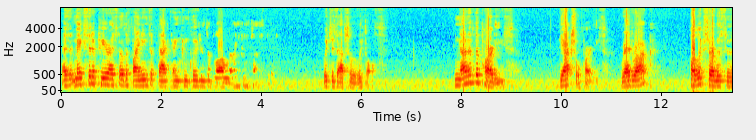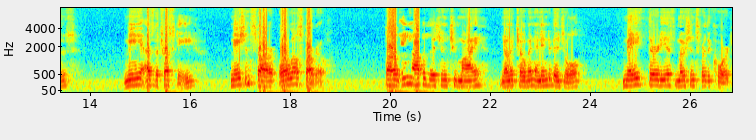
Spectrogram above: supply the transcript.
as it makes it appear as though the findings of fact and conclusions of law were uncontested, which is absolutely false. None of the parties, the actual parties, Red Rock, Public Services, me as the trustee, Nationstar, or Wells Fargo, filed any opposition to my, Nona Tobin, an individual, May 30th motions for the court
